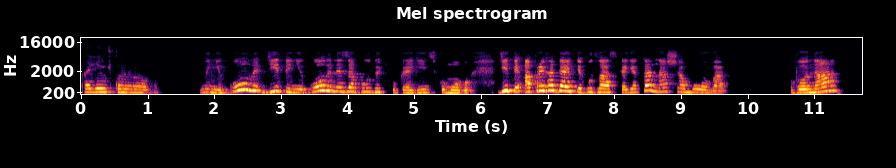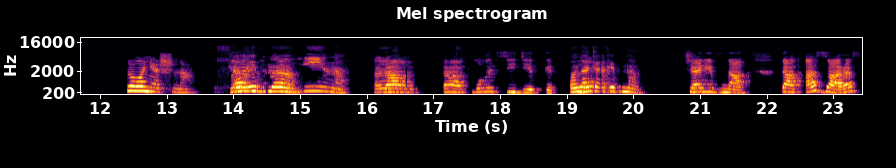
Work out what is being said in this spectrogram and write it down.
українську мову. Ми ніколи, діти ніколи не забудуть українську мову. Діти, а пригадайте, будь ласка, яка наша мова? Вона Соняшна. Чарівна. Україна. так, так, молодці, дітки. Вона чарівна. чарівна. Так, а зараз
